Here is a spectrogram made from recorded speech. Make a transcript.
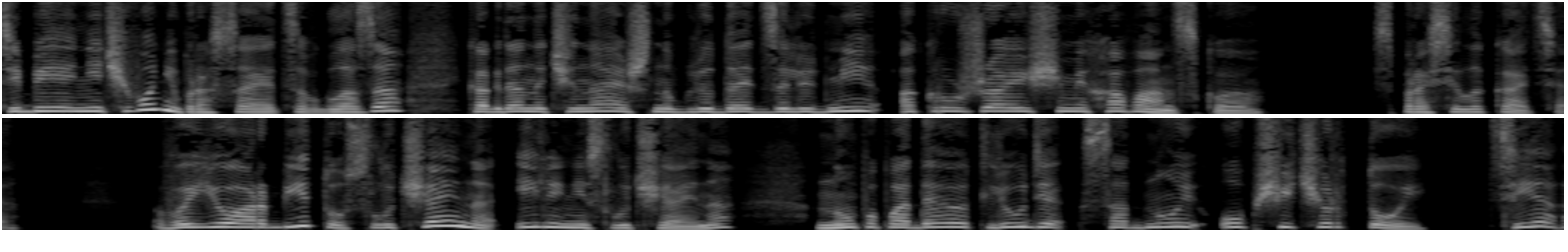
Тебе ничего не бросается в глаза, когда начинаешь наблюдать за людьми, окружающими Хованскую? спросила Катя. В ее орбиту случайно или не случайно, но попадают люди с одной общей чертой, те,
